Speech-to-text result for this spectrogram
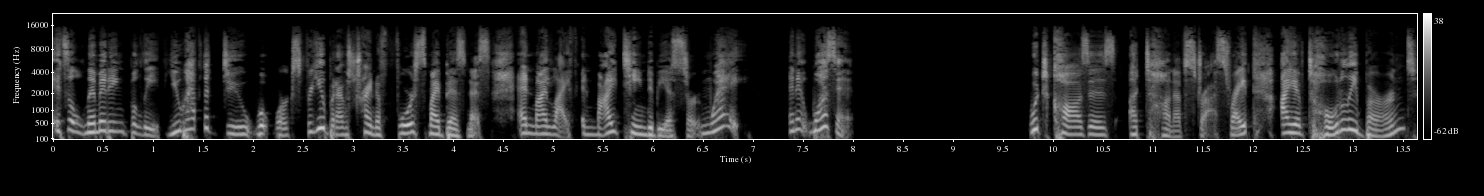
It's a limiting belief. You have to do what works for you. But I was trying to force my business and my life and my team to be a certain way. And it wasn't which causes a ton of stress, right? I have totally burned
